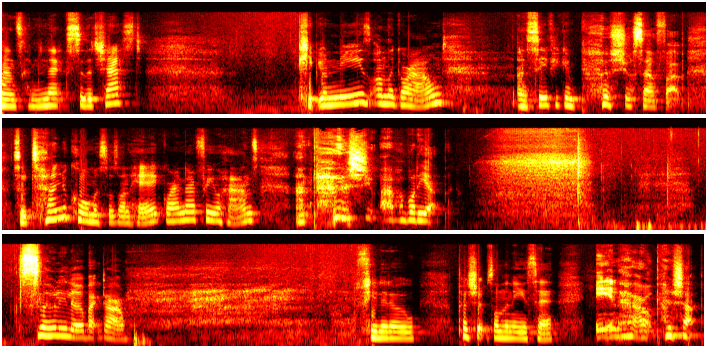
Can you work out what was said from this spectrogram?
Hands come next to the chest. Keep your knees on the ground and see if you can push yourself up. So turn your core muscles on here, ground down through your hands and push your upper body up. Slowly lower back down. A few little push-ups on the knees here. Inhale, push up.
